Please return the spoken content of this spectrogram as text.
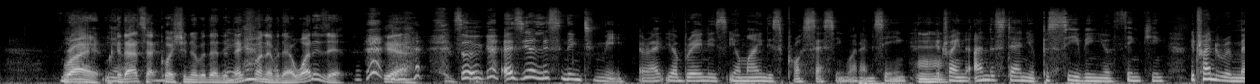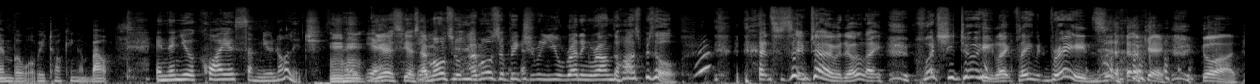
Right. Okay, Yeah. that's that question over there. The next one over there. What is it? Yeah. So as you're listening to me, all right, your brain is, your mind is processing what I'm saying. Mm-hmm. You're trying to understand, you're perceiving, you're thinking, you're trying to remember what we're talking about, and then you acquire some new knowledge. right? Yeah. Mm-hmm. Yes, yes. I'm also I'm also picturing you running around the hospital. at the same time, you know, like what's she doing? Like playing with brains. okay, go on.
